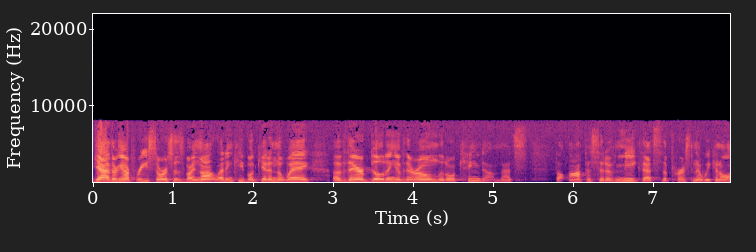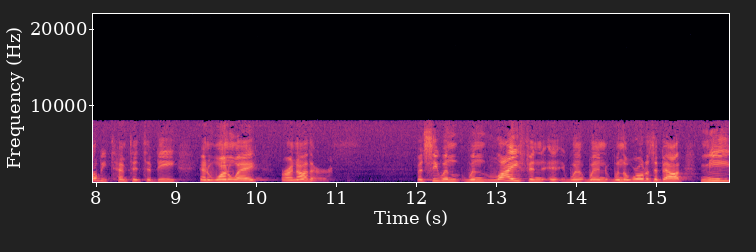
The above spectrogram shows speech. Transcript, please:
gathering up resources, by not letting people get in the way of their building of their own little kingdom. That's the opposite of meek. That's the person that we can all be tempted to be in one way or another. But see, when, when life and eh, when, when, when the world is about me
